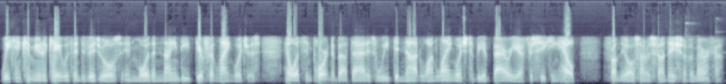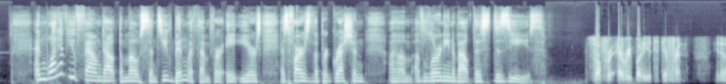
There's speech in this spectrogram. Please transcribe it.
We can communicate with individuals in more than 90 different languages. And what's important about that is we did not want language to be a barrier for seeking help from the Alzheimer's Foundation of America. And what have you found out the most since you've been with them for eight years as far as the progression um, of learning about this disease? So, for everybody, it's different. You know,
